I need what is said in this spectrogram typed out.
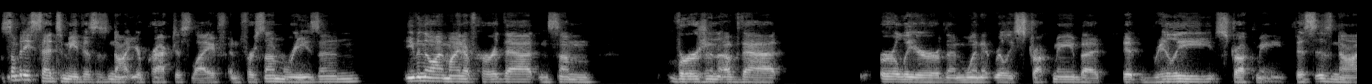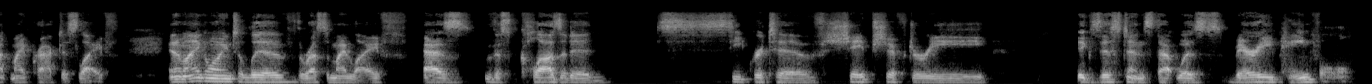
Somebody said to me, "This is not your practice life," and for some reason, even though I might have heard that in some version of that earlier than when it really struck me, but it really struck me. This is not my practice life. And am I going to live the rest of my life as this closeted, secretive, shapeshiftery existence that was very painful?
